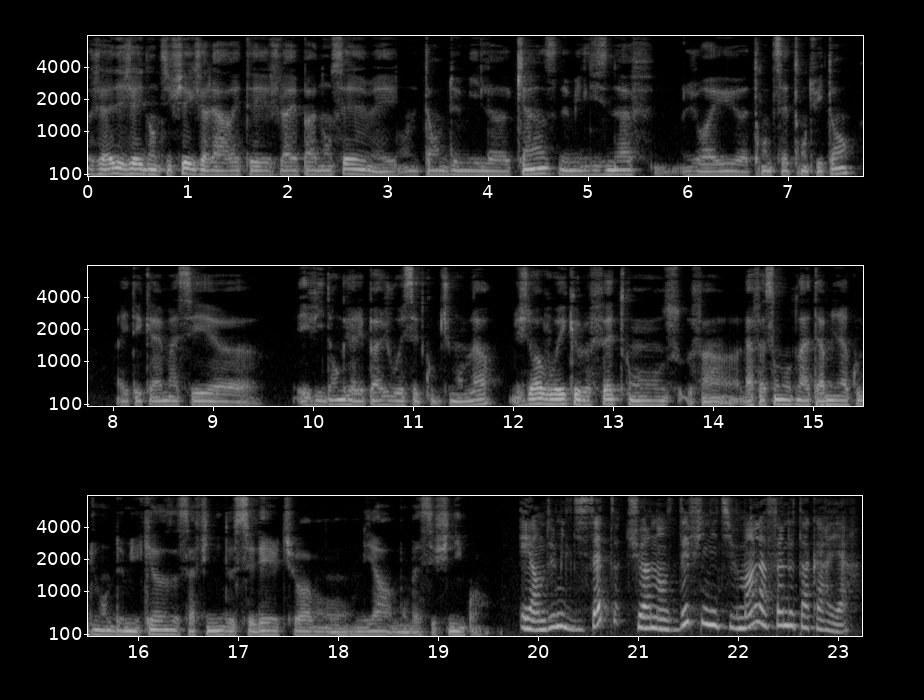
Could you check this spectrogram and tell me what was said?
J'avais déjà identifié que j'allais arrêter, je l'avais pas annoncé, mais on était en 2015, 2019, j'aurais eu 37-38 euh, ans. Ça a été quand même assez euh, évident que j'allais pas jouer cette Coupe du Monde là. Mais je dois avouer que le fait qu'on, enfin, la façon dont on a terminé la Coupe du Monde 2015, ça finit de sceller, tu vois, on dit ah, bon ben c'est fini quoi. Et en 2017, tu annonces définitivement la fin de ta carrière.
